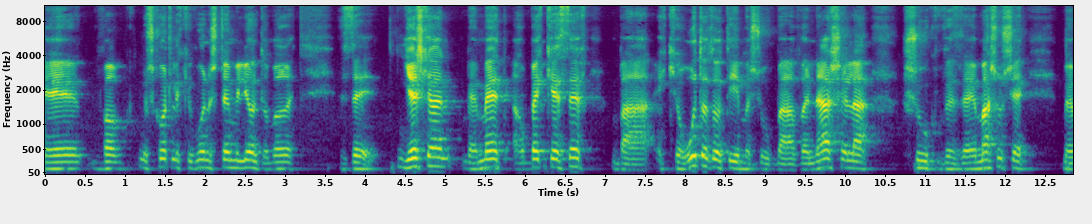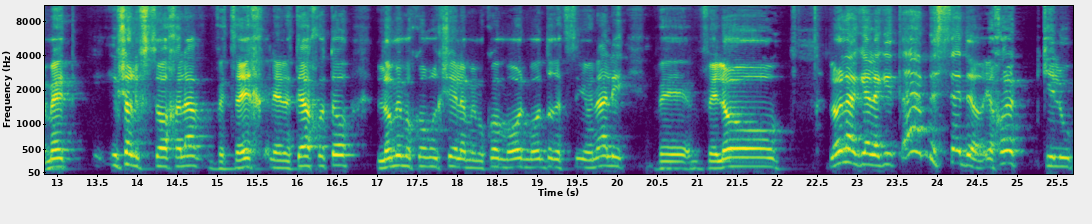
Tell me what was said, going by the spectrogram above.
אה, כבר נושקות לכיוון השתי מיליון, זאת אומרת, זה, יש כאן באמת הרבה כסף בהיכרות הזאת עם השוק, בהבנה של השוק, וזה משהו שבאמת אי אפשר לפסוח עליו וצריך לנתח אותו לא ממקום רגשי אלא ממקום מאוד מאוד רציונלי ו- ולא לא להגיע להגיד אה בסדר, יכול להיות כאילו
